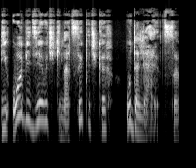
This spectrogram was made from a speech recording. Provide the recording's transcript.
И обе девочки на цыпочках удаляются.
